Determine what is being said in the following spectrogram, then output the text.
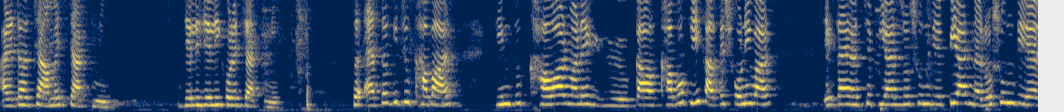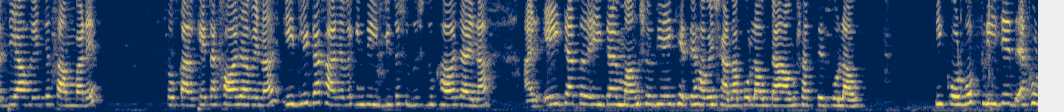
আর এটা হচ্ছে আমের চাটনি, জেলি জেলি করে চাটনি। তো এত কিছু খাবার, কিন্তু খাওয়ার মানে খাব কি? কালকে শনিবার এটা হচ্ছে পেঁয়াজ, রসুন দিয়ে, পেঁয়াজ না, রসুন দিয়ে দেওয়া হয়েছে সাম্বারে। তো কালকে এটা খাওয়া যাবে না। ইডলিটা খাওয়া যাবে, কিন্তু ইডলি তো শুধু শুধু খাওয়া যায় না। আর এইটা তো এইটা মাংস দিয়েই খেতে হবে, সাদা পোলাওটা আম সত্ত্বের পোলাও। কি করব? ফ্রিজে এখন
